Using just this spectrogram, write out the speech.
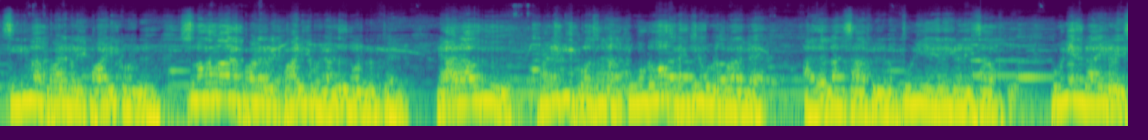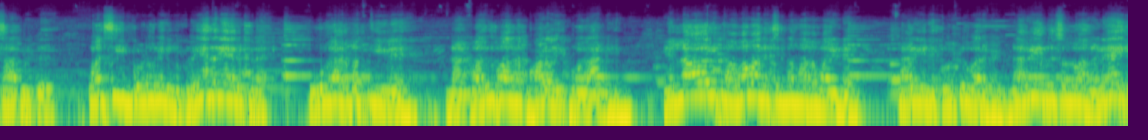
சினிமா பாடல்களை பாடிக்கொண்டு சுகமான பாடல்களை பாடிக்கொண்டு அழுது கொண்டிருப்பேன். யாராவது கடைக்கு போசனா கூடோ கஞ்சி கொடுப்பாங்க. அதெல்லாம் சாப்பிட்டு புளிய இலைகளை சாப்பிட்டு புளியங்காய்களை சாப்பிட்டு பசியின் கொடுமையில் வேதனையா இருப்பேன். ஊரார் மத்தியிலே நான் மதுபான பாடலை போல ஆனேன் எல்லாருக்கும் அவமான சின்னமாக மாறினேன். தரையில கொட்டுவார்கள். நிறைய பேர் சொல்லுவாங்க டேய்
